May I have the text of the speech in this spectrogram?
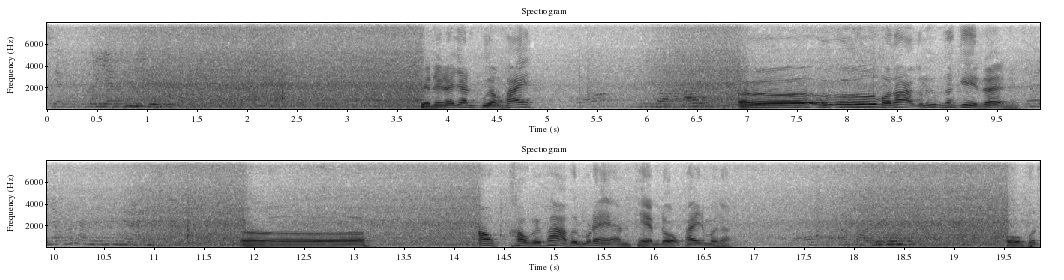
เสียงก็ยังไม่ชุดเป็นในระยันเปลืองไฟมีรอ เข้าเออเออเออบ่ตาก็ลืมสังเกตได้นี่เรายังไม่ทันได้ยังไงเออเอาเข้าไฟฟ้าเพิ่นบ่ได้อันแถมดอกไผ่นำบ่ค่ะเดี๋ยวเราขอเอาเขาที่พุ่งโอ้เพิ่น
